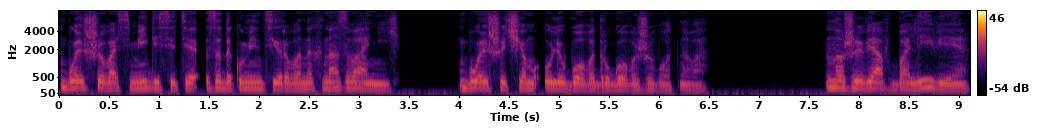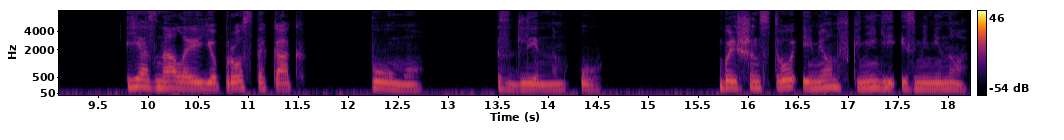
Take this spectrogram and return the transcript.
больше 80 задокументированных названий, больше, чем у любого другого животного. Но живя в Боливии, я знала ее просто как Пуму с длинным «у». Большинство имен в книге изменено.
